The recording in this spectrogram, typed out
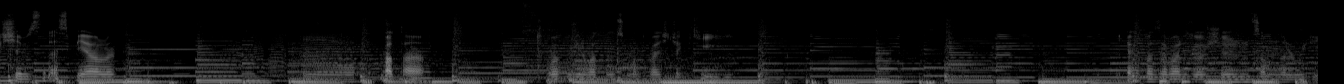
Czy się zrespię, ale... Mm, chyba ta... Chyba wygrywa ten ma 20 kij. Ja chyba za bardzo się rzucam na ludzi.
